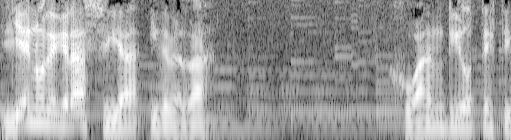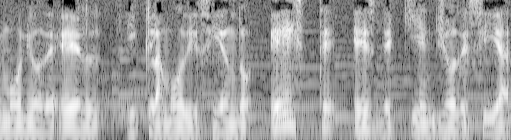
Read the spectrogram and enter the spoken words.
lleno de gracia y de verdad. Juan dio testimonio de él y clamó diciendo, Este es de quien yo decía,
